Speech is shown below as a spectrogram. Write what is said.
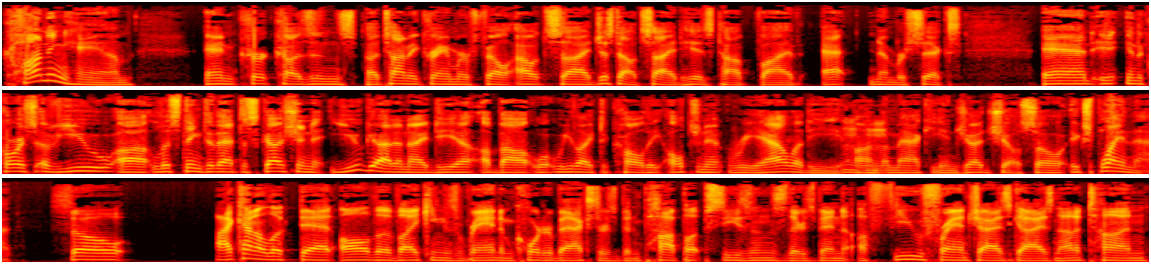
Cunningham, and Kirk Cousins. Uh, Tommy Kramer fell outside, just outside his top five at number six. And in the course of you uh, listening to that discussion, you got an idea about what we like to call the alternate reality on the Mackey and Judd show. So explain that. So I kind of looked at all the Vikings random quarterbacks. There's been pop up seasons, there's been a few franchise guys, not a ton.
